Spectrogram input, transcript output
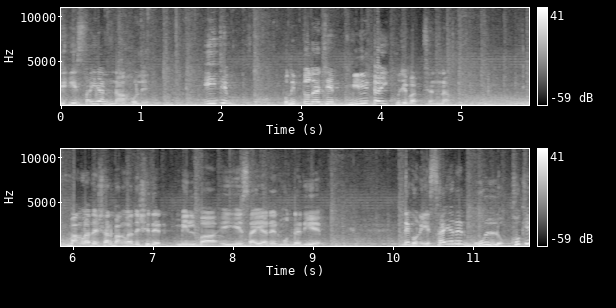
যে এসআইআর না হলে এই যে প্রদীপ্তদা যে মিলটাই খুঁজে পাচ্ছেন না, বাংলাদেশ আর বাংলাদেশিদের মিল বা এই এসআইআর এর মধ্যে দিয়ে। দেখুন, এসআইআর এর মূল লক্ষ্য কি?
